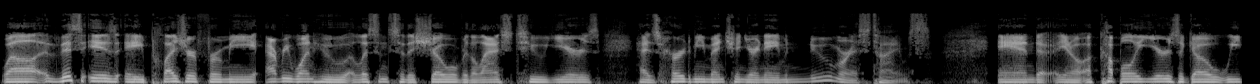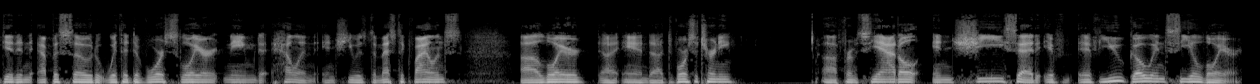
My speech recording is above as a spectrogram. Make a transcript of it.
Well, this is a pleasure for me. Everyone who listens to the show over the last two years has heard me mention your name numerous times. And, you know, a couple of years ago, we did an episode with a divorce lawyer named Helen, and she was domestic violence uh, lawyer uh, and divorce attorney uh, from Seattle. And she said, if, if you go and see a lawyer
